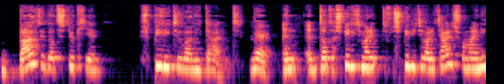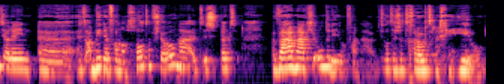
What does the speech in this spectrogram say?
buiten dat stukje spiritualiteit. Nee. En dat spirituali- spiritualiteit is voor mij niet alleen eh, het aanbidden van een god of zo, maar het is het, waar maak je onderdeel van uit? Wat is het grotere geheel?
